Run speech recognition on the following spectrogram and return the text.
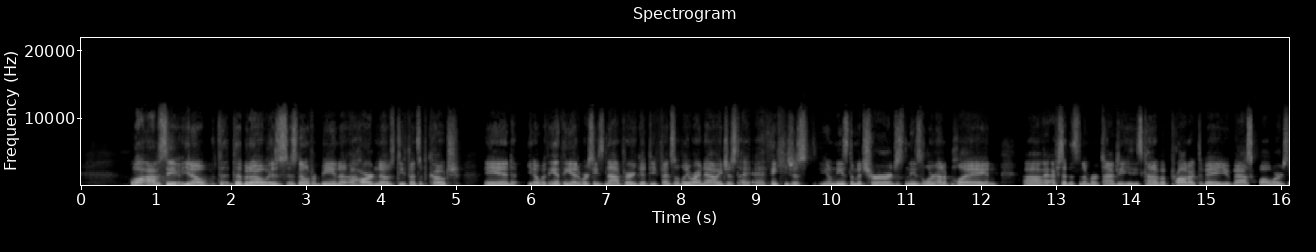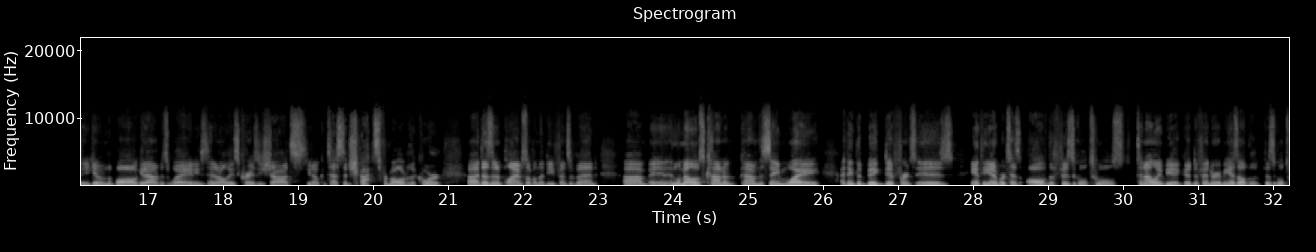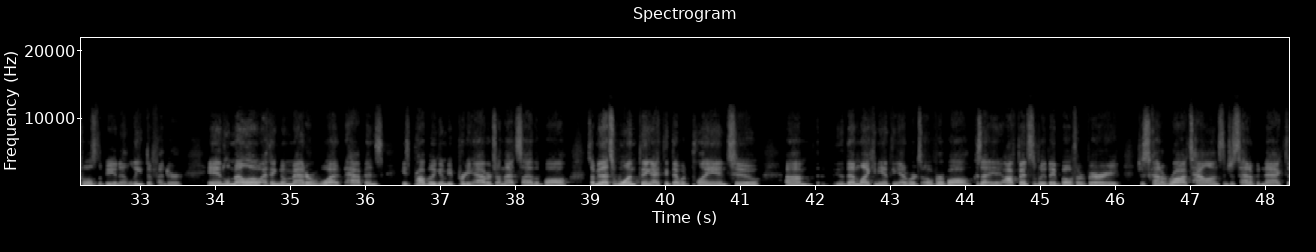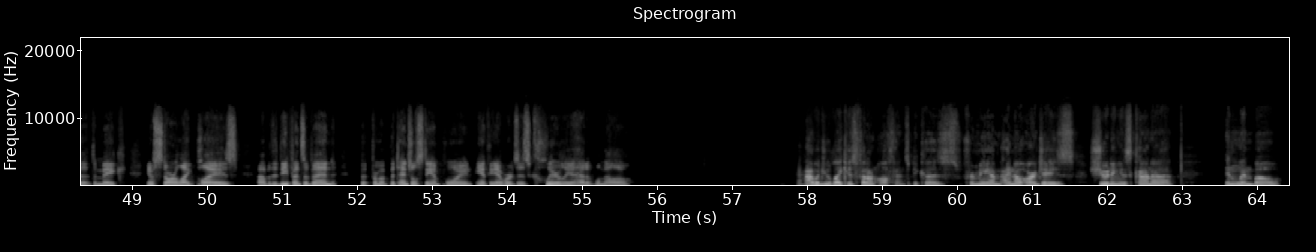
Well, obviously, you know Thibodeau is is known for being a hard nosed defensive coach, and you know with Anthony Edwards, he's not very good defensively right now. He just, I, I think he just you know needs to mature and just needs to learn how to play. And uh, I've said this a number of times. he's kind of a product of AAU basketball, where you give him the ball, get out of his way, and he's hitting all these crazy shots, you know, contested shots from all over the court. Uh, doesn't apply himself on the defensive end. Um, and, and Lamelo's kind of kind of the same way. I think the big difference is Anthony Edwards has all of the physical tools to not only be a good defender, I mean, he has all the physical tools to be an elite defender. And LaMelo, I think no matter what happens, he's probably going to be pretty average on that side of the ball. So, I mean, that's one thing I think that would play into um, them liking Anthony Edwards over Ball because offensively, they both are very just kind of raw talents and just have a knack to, to make, you know, star like plays. Uh, but the defensive end, from a potential standpoint, Anthony Edwards is clearly ahead of LaMelo. How would you like his fit on offense? Because for me, I'm, i know RJ's shooting is kind of in limbo.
